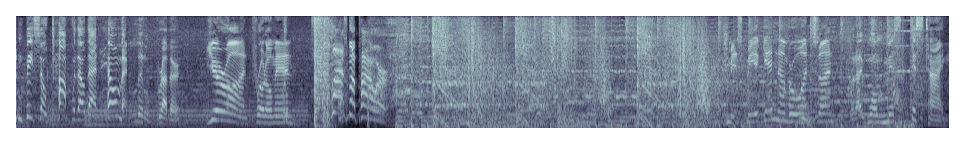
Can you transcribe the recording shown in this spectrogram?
Wouldn't be so tough without that helmet, little brother. You're on, Proto Man. Plasma power! Missed me again, number one, son. But I won't miss this time.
